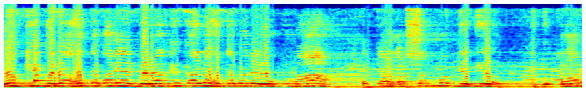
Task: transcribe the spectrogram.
কালো কি গোরা হতে পারে গোরা কি কালো হতে পারে ও মা এটা অসম্ভব যদিও কিন্তু তোমার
